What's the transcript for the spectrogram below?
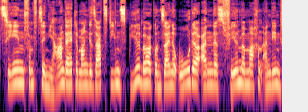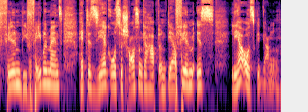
10, 15 Jahren, da hätte man gesagt, Steven Spielberg und seine Ode an das Filmemachen, an den Film Die Fablemans hätte sehr große Chancen gehabt und der Film ist leer ausgegangen.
